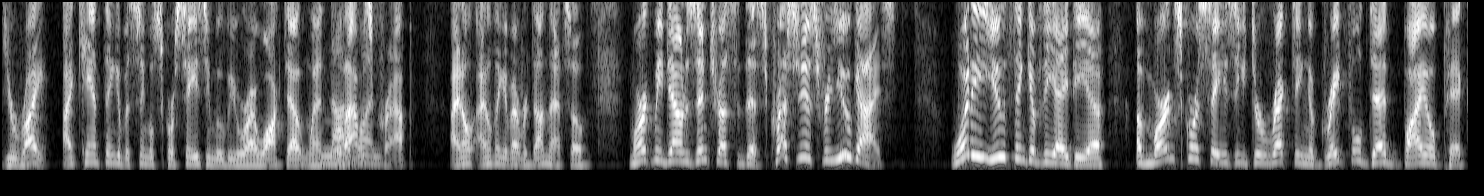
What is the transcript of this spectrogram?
you're right. I can't think of a single Scorsese movie where I walked out and went, Not "Well, that was crap." I don't I don't think I've ever done that. So, mark me down as interested. in This question is for you guys. What do you think of the idea of Martin Scorsese directing a Grateful Dead biopic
